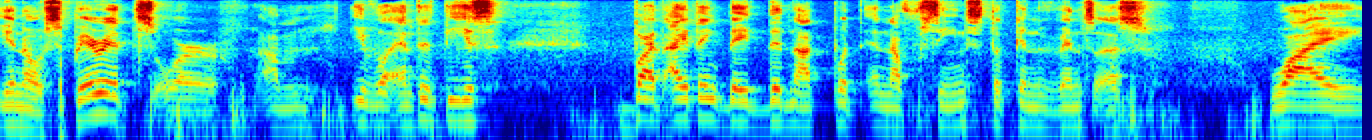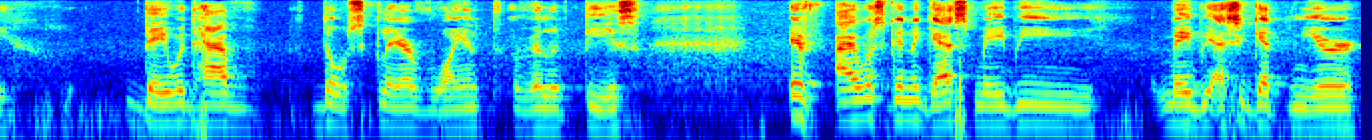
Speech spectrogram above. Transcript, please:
you know, spirits or um, evil entities. But I think they did not put enough scenes to convince us why they would have those clairvoyant abilities. If I was gonna guess, maybe maybe as you get near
